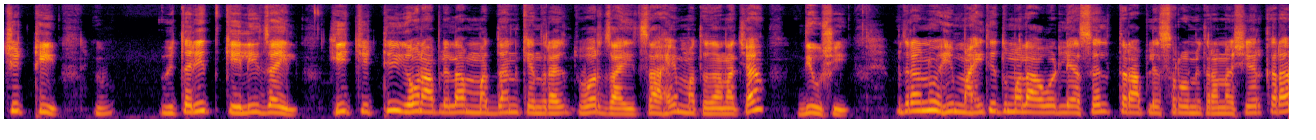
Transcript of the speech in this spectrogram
चिठ्ठी वि- वितरित केली जाईल. ही चिठ्ठी घेऊन आपल्याला मतदान केंद्रावर जायचं आहे मतदानाच्या दिवशी. मित्रांनो ही माहिती तुम्हाला आवडली असेल तर आपल्या सर्व मित्रांना शेअर करा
